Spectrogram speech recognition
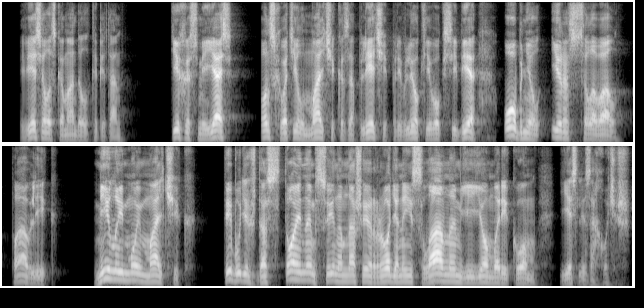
— весело скомандовал капитан. Тихо смеясь, он схватил мальчика за плечи, привлек его к себе, обнял и расцеловал. «Павлик, милый мой мальчик, ты будешь достойным сыном нашей Родины и славным ее моряком, если захочешь».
